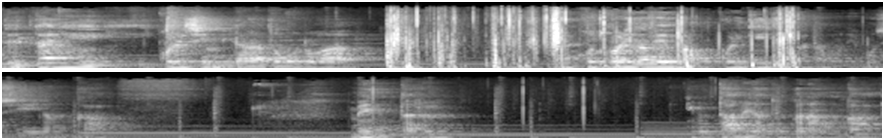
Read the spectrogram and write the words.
絶対にこれ真理だなと思うのは断りのメンバーもこれ聞いてる方もねもしなんかメンタル今ダメだとかなんか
